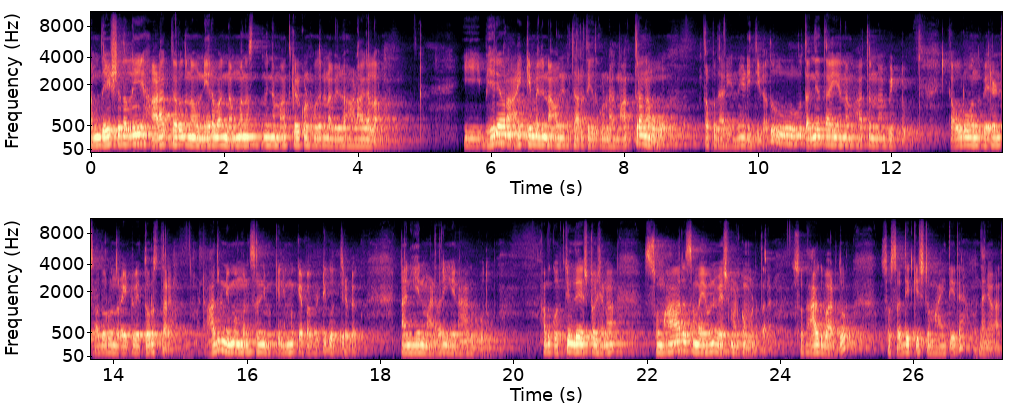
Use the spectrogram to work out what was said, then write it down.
ನಮ್ಮ ದೇಶದಲ್ಲಿ ಹಾಳಾಗ್ತಾ ಇರೋದು ನಾವು ನೇರವಾಗಿ ನಮ್ಮ ಮನಸ್ಸಿನ ಮಾತು ಕೇಳ್ಕೊಂಡು ಹೋದರೆ ನಾವೆಲ್ಲೂ ಹಾಳಾಗಲ್ಲ. ಈ ಬೇರೆಯವರ ಆಯ್ಕೆ ಮೇಲೆ ನಾವು ನಿರ್ಧಾರ ತೆಗೆದುಕೊಂಡಾಗ ಮಾತ್ರ ನಾವು ತಪ್ಪು ದಾರಿಯನ್ನು ಹಿಡಿತೀವಿ. ಅದು ತಂದೆ ತಾಯಿಯನ್ನು ಮಾತನ್ನು ಬಿಟ್ಟು. ಅವರು ಒಂದು ಪೇರೆಂಟ್ಸ್ ಆದವರು ಒಂದು ರೈಟ್ ವೇ ತೋರಿಸ್ತಾರೆ. ಬಟ್ ಆದರೂ ನಿಮ್ಮ ಮನಸ್ಸಲ್ಲಿ ನಿಮಗೆ, ನಿಮ್ಮ ಕೆಪಾಬಿಲಿಟಿ ಗೊತ್ತಿರಬೇಕು. ನಾನು ಏನು ಮಾಡಿದ್ರೆ ಏನಾಗಬಹುದು ಅದು ಗೊತ್ತಿಲ್ಲದೆ ಎಷ್ಟೋ ಜನ ಸುಮಾರು ಸಮಯವನ್ನು ವೇಸ್ಟ್ ಮಾಡ್ಕೊಂಡ್ಬಿಡ್ತಾರೆ. ಸೊ ಅದಾಗಬಾರ್ದು ಸೊ ಸದ್ಯಕ್ಕೆ ಇಷ್ಟು ಮಾಹಿತಿ ಇದೆ. ಧನ್ಯವಾದ.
